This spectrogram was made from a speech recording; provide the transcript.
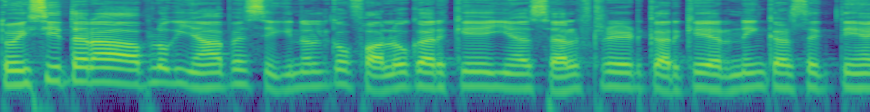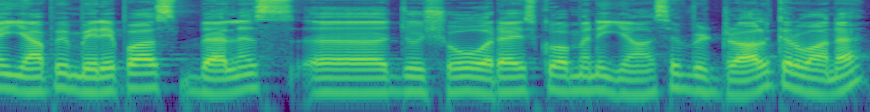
तो इसी तरह आप लोग यहाँ पे सिग्नल को फॉलो करके या सेल्फ ट्रेड करके अर्निंग कर सकते हैं। यहाँ पे मेरे पास बैलेंस जो शो हो रहा है, इसको अब मैंने यहाँ से विड्रॉल करवाना है।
